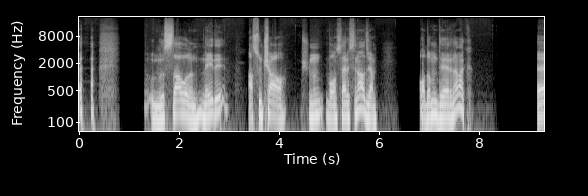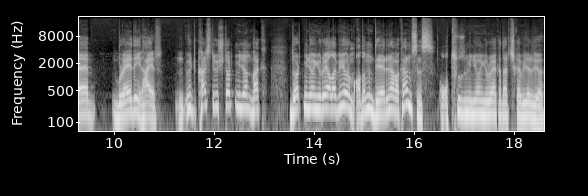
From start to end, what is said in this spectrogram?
Gustavo'nun neydi? Asuncao. Şunun bonservisini alacağım. Adamın değerine bak. Ee, buraya değil hayır. Üç, kaçtı 3-4 milyon bak 4 milyon euroya alabiliyorum. Adamın değerine bakar mısınız? 30 milyon euroya kadar çıkabilir diyor.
